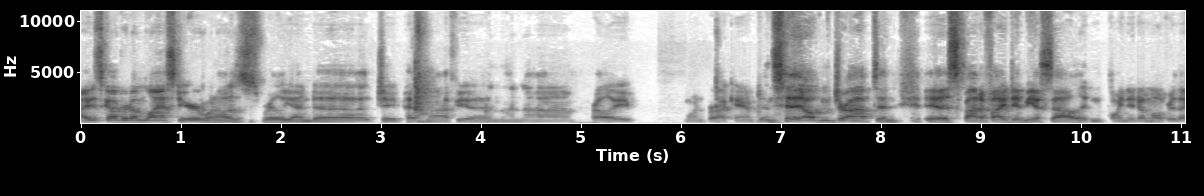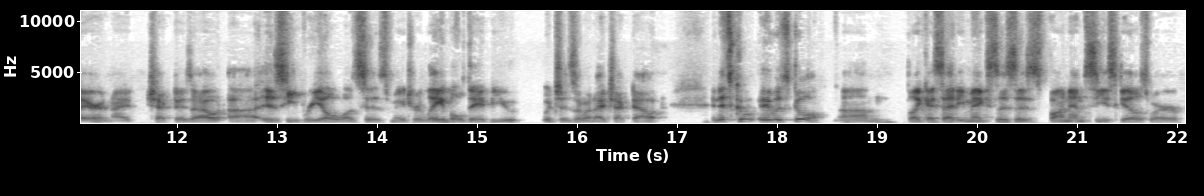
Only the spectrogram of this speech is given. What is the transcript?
I discovered them last year when I was really into JPEG Mafia, and then uh, probably when Brockhampton's album dropped, and uh, Spotify did me a solid and pointed him over there, and I checked his out. Uh, Is He Real was his major label debut, which is what I checked out, and it's cool. It was cool. Um, like I said, he mixes his fun MC skills where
